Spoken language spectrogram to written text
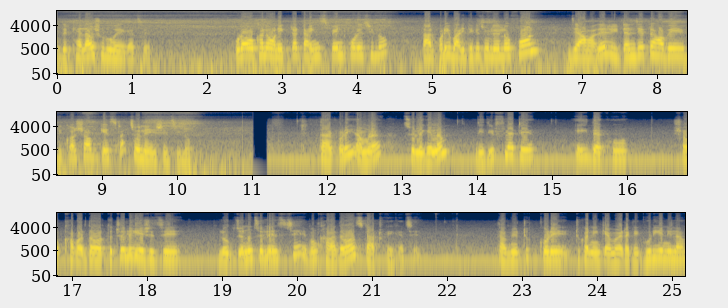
ওদের খেলাও শুরু হয়ে গেছে। ওরা ওখানে অনেকটা টাইম স্পেন্ড করেছিল। তারপরে বাড়ি থেকে চলে এলো ফোন যে আমাদের রিটার্ন যেতে হবে বিকজ সব গেস্টরা চলে এসেছিল। তারপরেই আমরা চলে গেলাম দিদির ফ্ল্যাটে। এই দেখো, সব খাবার দাবার তো চলেই এসেছে। লোকজনও চলে এসেছে এবং খাওয়া দাওয়াও স্টার্ট হয়ে গেছে। তো আমি একটু করে একটুখানি ক্যামেরাটাকে ঘুরিয়ে নিলাম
